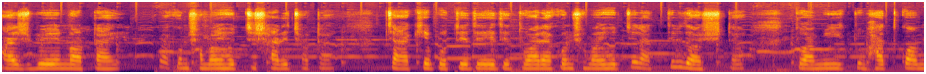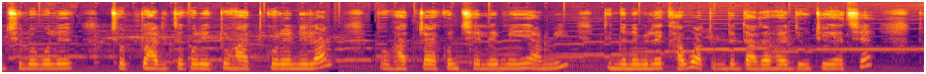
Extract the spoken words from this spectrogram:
আসবে নটায়। এখন সময় হচ্ছে সাড়ে ছটা। চা খেয়ে পড়তে যেতে যেতে তো আর এখন সময় হচ্ছে রাত্রির দশটা। তো আমি একটু ভাত কম ছিল বলে ছোট্ট হাঁড়িতে করে একটু ভাত করে নিলাম। তো ভাতটা এখন ছেলে মেয়ে, আমি তিনজনে মিলে খাব। আর তোমাদের দাদা ভাই ডিউটি গেছে, তো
